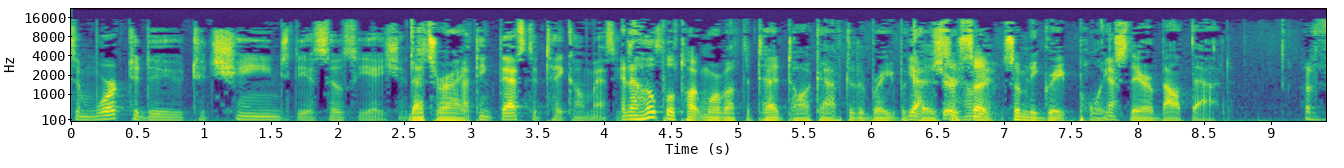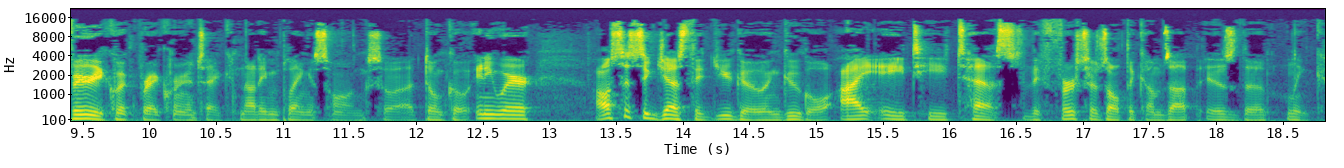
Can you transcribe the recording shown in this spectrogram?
some work to do to change the association. That's right. I think that's the take home message. And I hope we'll talk more about the TED Talk after the break because sure. there's so, Okay. so many great points Yeah. there about that. A very quick break we're going to take, not even playing a song, so uh, don't go anywhere. I also suggest that you go and Google IAT test. The first result that comes up is the link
